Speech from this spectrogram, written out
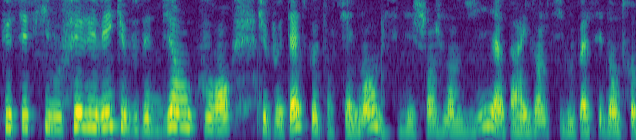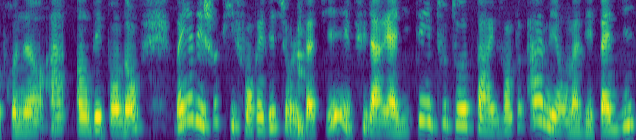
que c'est ce qui vous fait rêver, que vous êtes bien au courant, que peut-être potentiellement, c'est des changements de vie. Par exemple, si vous passez d'entrepreneur à indépendant, bah, il y a des choses qui font rêver sur le papier. Et puis la réalité est tout autre. Par exemple, ah, mais on m'avait pas dit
